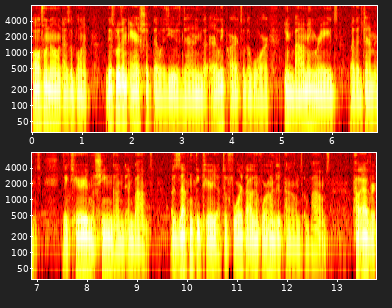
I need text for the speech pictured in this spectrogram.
also known as the blimp, this was an airship that was used during the early parts of the war in bombing raids by the Germans. They carried machine guns and bombs. A Zeppelin could carry up to 4,400 pounds of bombs. However,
